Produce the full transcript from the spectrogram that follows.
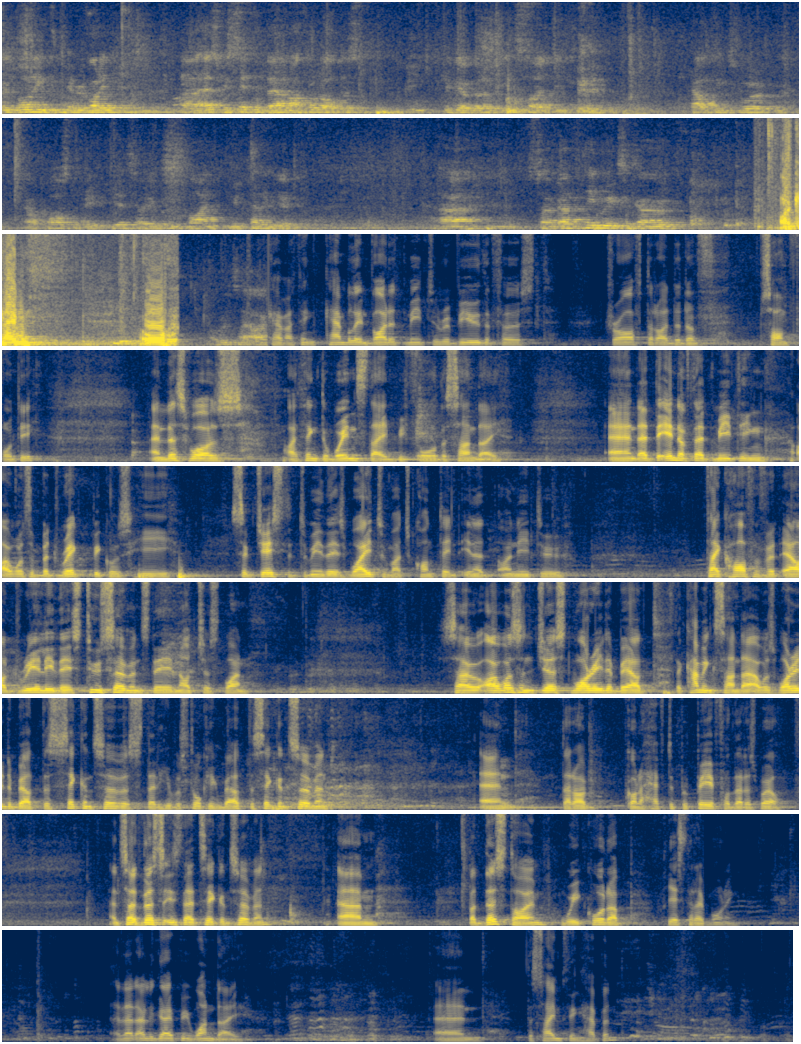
good morning, everybody. Uh, as we settle down, I thought I'll just give you a bit of insight into how things work with our pastor being here, so you wouldn't mind me telling you. Uh, so about 10 weeks ago, I came, or I wouldn't say I came, I think Campbell invited me to review the first draft that I did of Psalm 40. And this was, I think, the Wednesday before the Sunday. And at the end of that meeting, I was a bit wrecked because he suggested to me there's way too much content in it. I need to take half of it out. Really, there's two sermons there, not just one. So I wasn't just worried about the coming Sunday, I was worried about the second service that he was talking about, the second sermon, and that I'm going to have to prepare for that as well. And so this is that second sermon. Um, but this time we caught up yesterday morning. And that only gave me one day. And the same thing happened.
